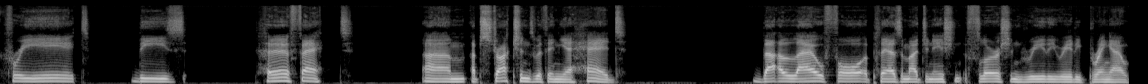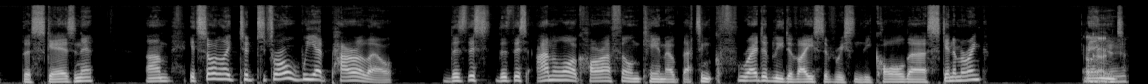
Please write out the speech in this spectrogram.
create these perfect um, abstractions within your head that allow for a player's imagination to flourish and really, really bring out the scares in it. Um, it's sort of like to, to draw a weird parallel. There's this there's this analog horror film came out that's incredibly divisive recently called uh, Skinamarink, and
